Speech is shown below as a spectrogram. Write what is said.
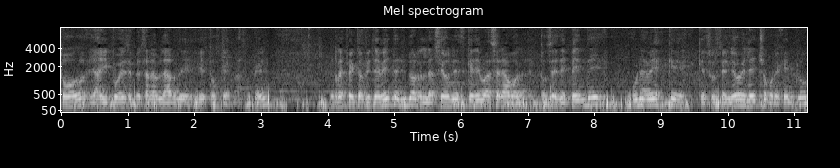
todo, y ahí puedes empezar a hablar de estos temas, ¿ok? Respecto a si te ven teniendo relaciones, ¿qué debo hacer ahora? Entonces depende, una vez que, sucedió el hecho, por ejemplo,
